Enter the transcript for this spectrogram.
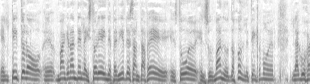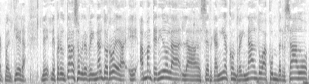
el título eh, más grande en la historia de Independiente Santa Fe estuvo en sus manos? ¿no? Le tiene que mover la aguja a cualquiera. Le, le preguntaba sobre Reinaldo Rueda. eh, ¿Ha mantenido la, la cercanía con Reinaldo? ¿Ha conversado?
